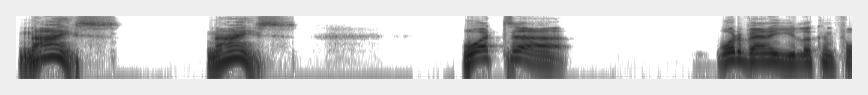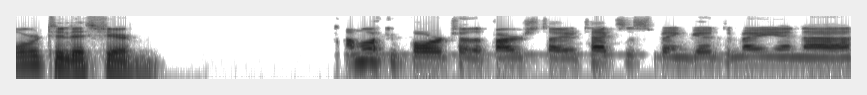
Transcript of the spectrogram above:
Nice. Nice. What uh what event are you looking forward to this year? I'm looking forward to the first two. Texas has been good to me in uh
